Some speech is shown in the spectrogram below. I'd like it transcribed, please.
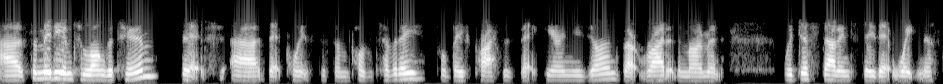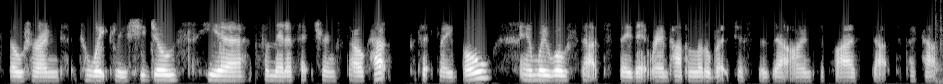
Uh, so medium to longer term, that uh, that points to some positivity for beef prices back here in New Zealand. But right at the moment, we're just starting to see that weakness filter into weekly schedules here for manufacturing style cuts, particularly bull. And we will start to see that ramp up a little bit just as our own suppliers start to pick up.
